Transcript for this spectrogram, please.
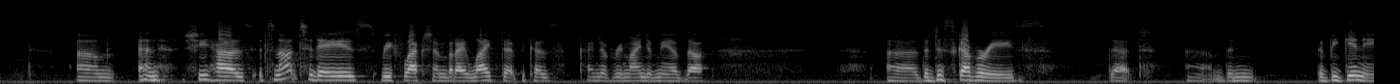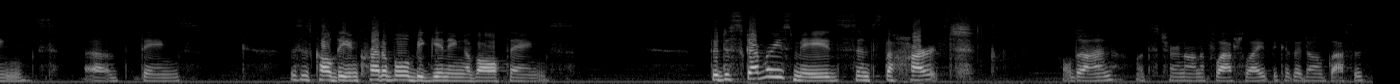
Um, and she has, it's not today's reflection, but I liked it because kind of reminded me of the uh, the discoveries that um, the the beginnings of things. This is called the incredible beginning of all things. The discoveries made since the heart hold on, let's turn on a flashlight because I don't have glasses.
